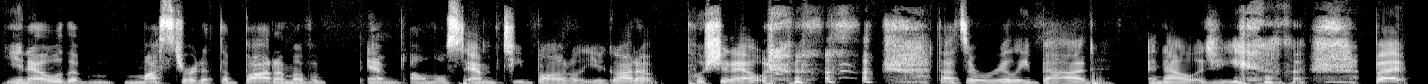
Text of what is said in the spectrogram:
you know, the mustard at the bottom of a em- almost empty bottle. You got to push it out. That's a really bad analogy, but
